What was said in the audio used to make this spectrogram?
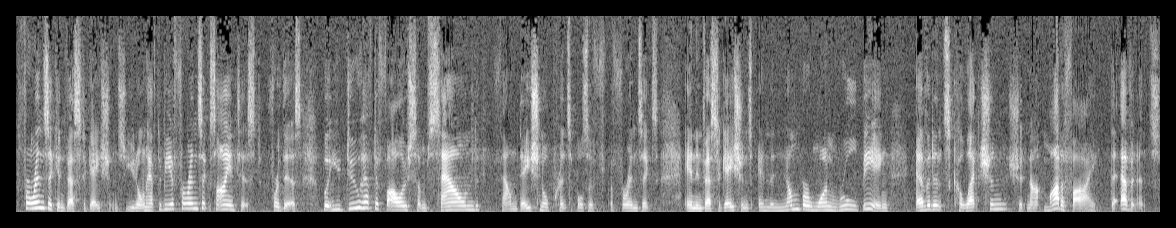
forensic investigations. You don't have to be a forensic scientist for this, but you do have to follow some sound foundational principles of, of, forensics and investigations, and the number one rule being evidence collection should not modify the evidence.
